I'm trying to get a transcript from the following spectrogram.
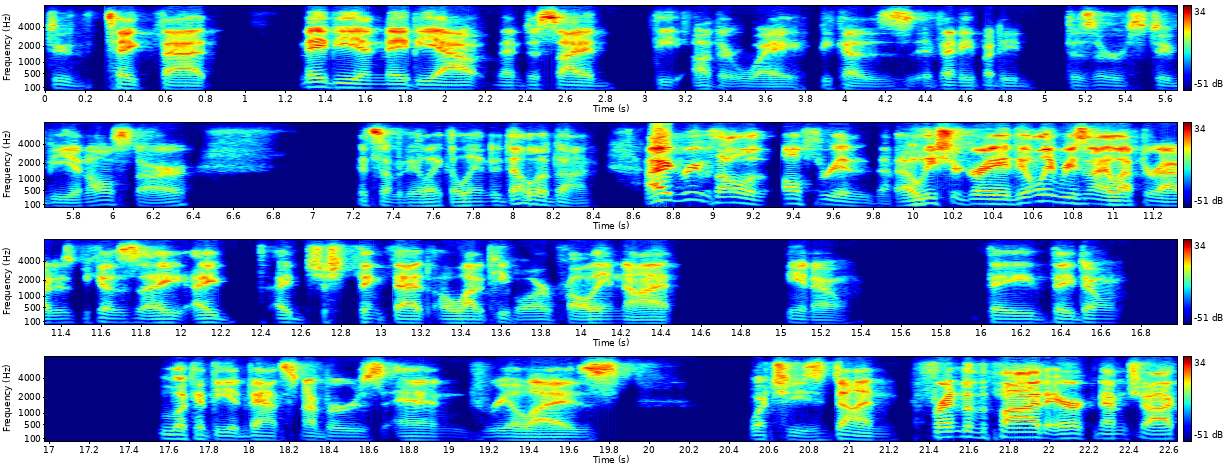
do, take that maybe in, maybe out, and then decide the other way, because if anybody deserves to be an all-star, it's somebody like Elena Delle Donne. I agree with all of all three of them. Alicia Gray, the only reason I left her out is because I I I just think that a lot of people are probably not, you know, they they don't look at the advanced numbers and realize what she's done. Friend of the pod, Eric Nemchuk,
